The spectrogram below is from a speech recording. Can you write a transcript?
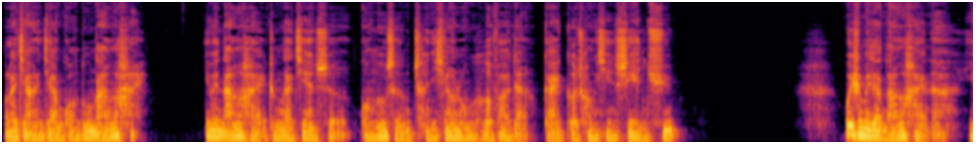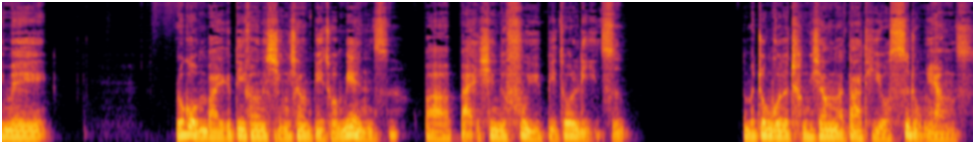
我来讲一讲广东南海，因为南海正在建设广东省城乡融合发展改革创新实验区。为什么叫南海呢？因为如果我们把一个地方的形象比作面子，把百姓的富裕比作里子，那么中国的城乡呢，大体有四种样子。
